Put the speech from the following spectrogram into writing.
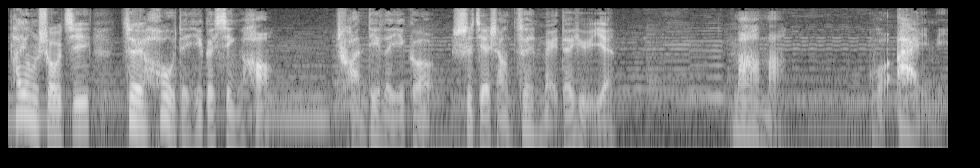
他用手机最后的一个信号。传递了一个世界上最美的语言：“妈妈，我爱你。”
